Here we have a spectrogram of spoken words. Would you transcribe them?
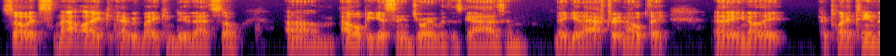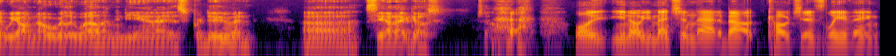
So it's not like everybody can do that. So um, I hope he gets to enjoy it with his guys and they get after it. And I hope they, uh, you know, they they play a team that we all know really well in Indiana is Purdue, and uh, see how that goes. So. well, you know, you mentioned that about coaches leaving.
